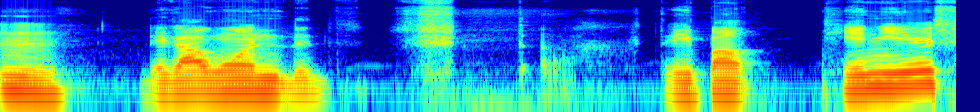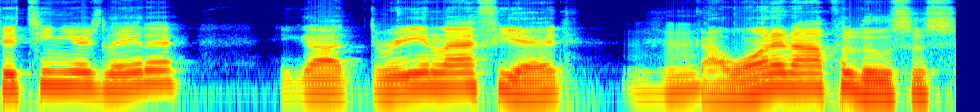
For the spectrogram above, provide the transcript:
Mm. They got one. They about ten years, fifteen years later, he got three in Lafayette. Mm-hmm. Got one in Opelousas.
